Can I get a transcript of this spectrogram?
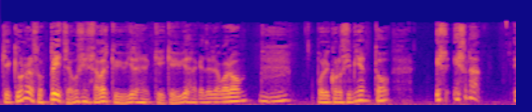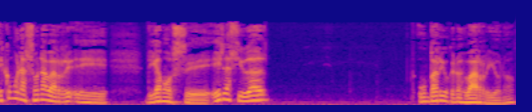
que, que uno las sospecha, vos sin saber que vivieras, que, que vivías en la calle de Aguarón, por el conocimiento, es, es una, es como una zona, eh, digamos, es la ciudad, un barrio que no es barrio, ¿no?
